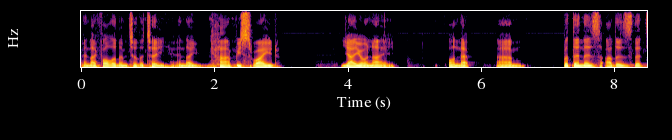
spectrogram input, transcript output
and they follow them to the T and they can't be swayed, yay or nay on that. Um, but then there's others that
